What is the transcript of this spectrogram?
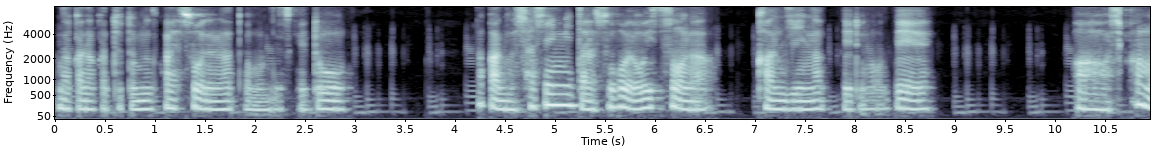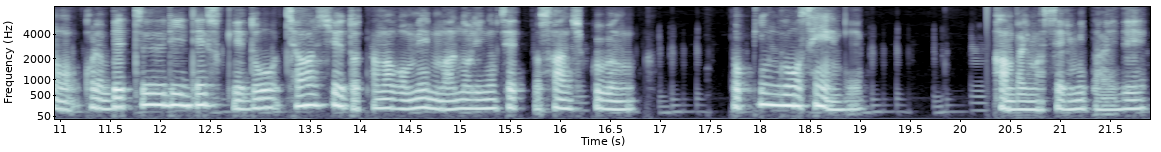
なかなかちょっと難しそうだなと思うんですけど、なんかあの、写真見たらすごい美味しそうな感じになってるので、ああ、しかも、これ別売りですけど、チャーシューと卵、メンマ、海苔のセット3食分、トッピングを1000円で販売もしてるみたいで、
